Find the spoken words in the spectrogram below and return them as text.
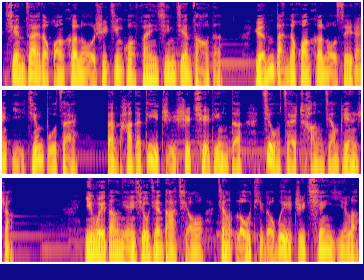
现在的黄鹤楼是经过翻新建造的，原版的黄鹤楼虽然已经不在。但它的地址是确定的，就在长江边上，因为当年修建大桥，将楼体的位置迁移了，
